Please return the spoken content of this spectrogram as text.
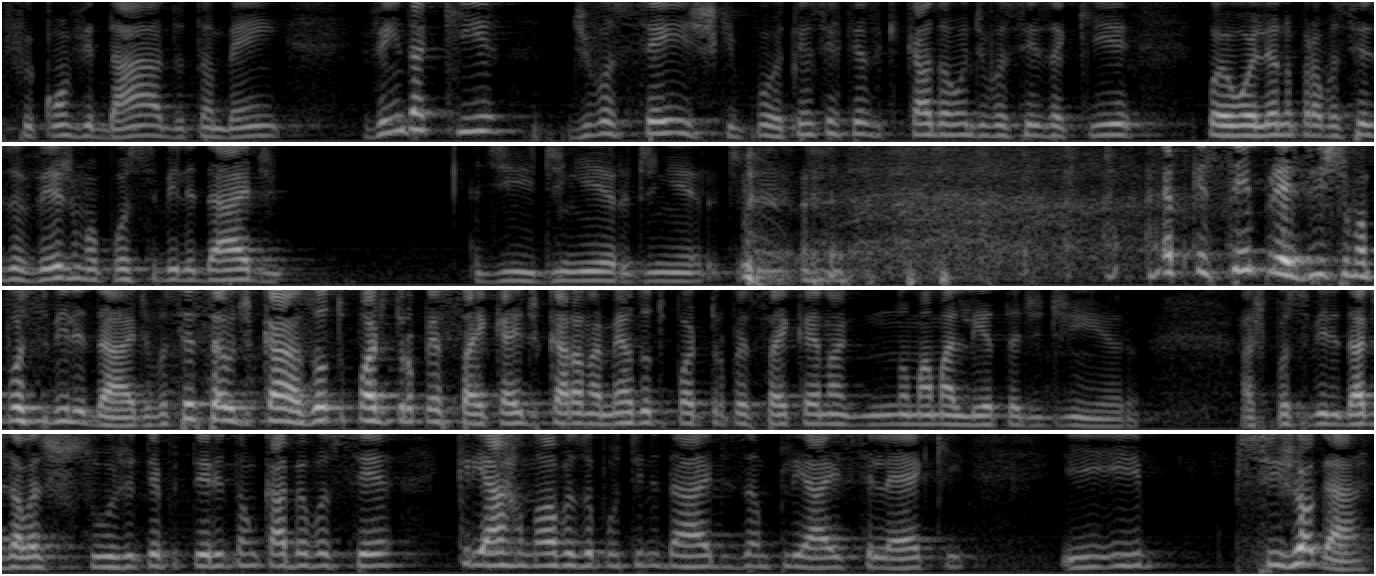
fui convidado também, vem daqui, de vocês, que, pô, eu tenho certeza que cada um de vocês aqui, pô, eu olhando para vocês, eu vejo uma possibilidade de dinheiro, dinheiro, dinheiro. É porque sempre existe uma possibilidade. Você saiu de casa, outro pode tropeçar e cair de cara na merda, outro pode tropeçar e cair na, numa maleta de dinheiro. As possibilidades, elas surgem o tempo inteiro, então cabe a você criar novas oportunidades, ampliar esse leque e, e se jogar.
